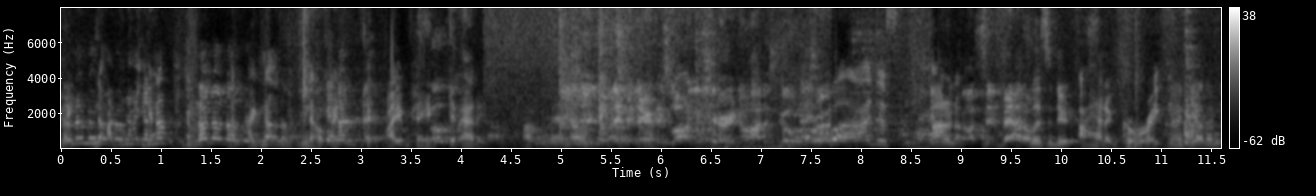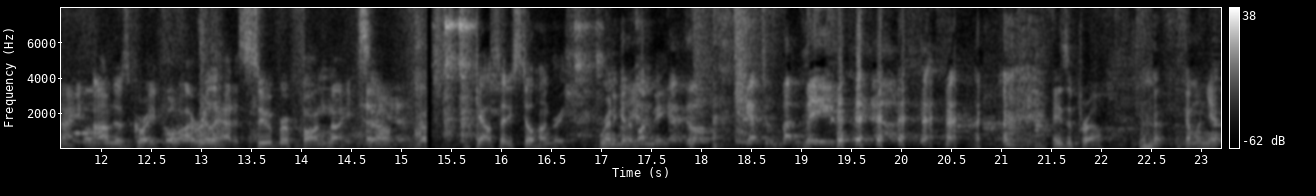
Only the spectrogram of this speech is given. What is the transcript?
No, no, no, No, I'm not. You're not. No, no, no. I'm not. No, You I, cannot do that. I am paying. Get out of here. You've been there this long, you should already know how this goes, bro. Well, I just, I don't know. Constant battle. Listen, dude, I had a great night the other night. I'm just grateful. I really had a super fun night. So, Gao said he's still hungry. We're gonna get a oh, bun We mi. gotta go get some banh mi right now. He's a pro. Come on, yet.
